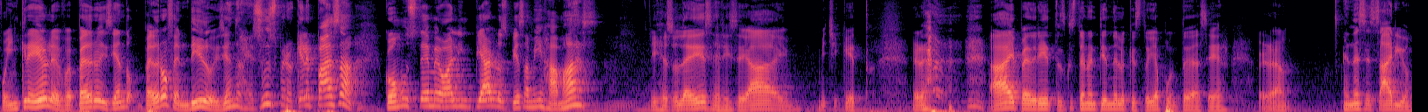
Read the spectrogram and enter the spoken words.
fue increíble. Fue Pedro diciendo, Pedro ofendido, diciendo, Jesús, pero ¿qué le pasa? ¿Cómo usted me va a limpiar los pies a mí? Jamás. Y Jesús le dice, le dice, ay, mi chiquito, ¿verdad? Ay, Pedrito, es que usted no entiende lo que estoy a punto de hacer, ¿verdad? Es necesario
